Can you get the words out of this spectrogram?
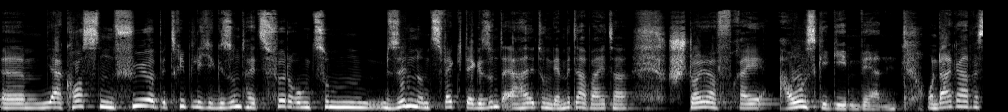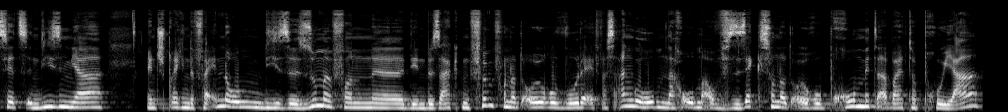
ähm, ja Kosten für betriebliche Gesundheitsförderung zum Sinn und Zweck der Gesunderhaltung der Mitarbeiter steuerfrei ausgegeben werden. Und da gab es jetzt in diesem Jahr entsprechende Veränderungen. Diese Summe von äh, den besagten 500 Euro wurde etwas angehoben nach oben auf 600 Euro pro Mitarbeiter pro Jahr.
